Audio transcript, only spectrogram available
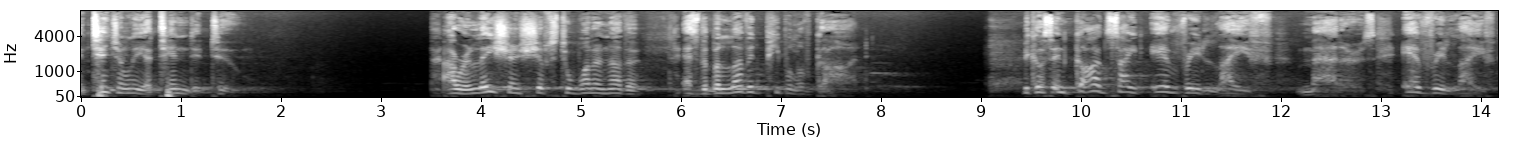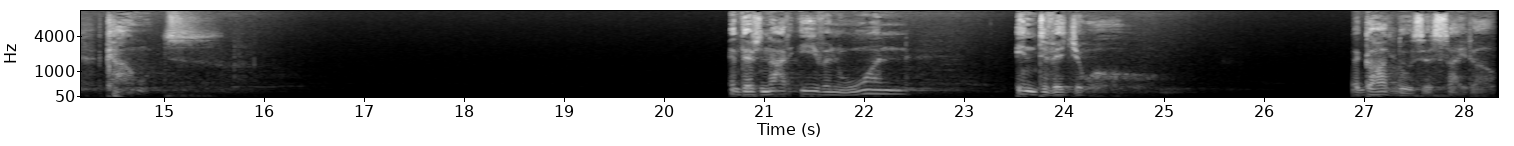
intentionally attended to, our relationships to one another as the beloved people of God. Because in God's sight, every life matters, every life counts. And there's not even one individual that God loses sight of.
